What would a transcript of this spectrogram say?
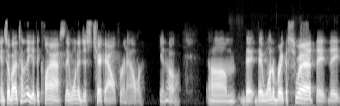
And so by the time they get to class, they want to just check out for an hour. You know, um, they they want to break a sweat. They they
